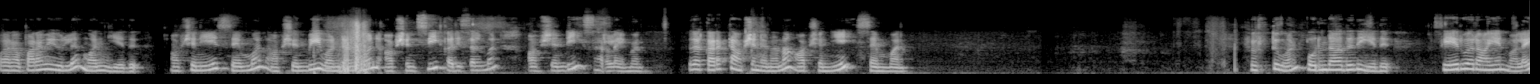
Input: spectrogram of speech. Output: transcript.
பர பரவியுள்ள மண் எது? ஆப்ஷன் ஏ செம்மண் ஆப்ஷன் பி வண்டல் மண் ஆப்ஷன் சி கரிசல் மண் ஆப்ஷன் டி சரளை மண் இதில் கரெக்ட் ஆப்ஷன் என்னென்னா ஆப்ஷன் ஏ செம்மண். ஃபிஃப்த்து ஒன் பொருந்தாதது எது? சேர்வராயன் மலை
